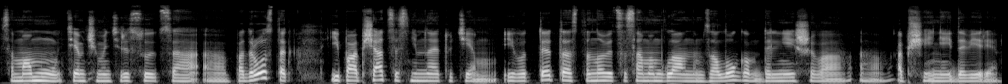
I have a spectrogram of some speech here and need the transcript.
самому тем, чем интересуется а, подросток, и пообщаться с ним на эту тему. И вот это становится самым главным залогом дальнейшего а, общения и доверия.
